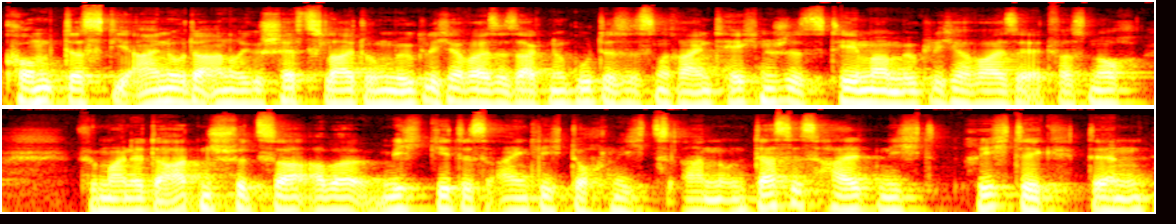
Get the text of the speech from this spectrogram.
kommt, dass die eine oder andere Geschäftsleitung möglicherweise sagt, na gut, das ist ein rein technisches Thema, möglicherweise etwas noch für meine Datenschützer, aber mich geht es eigentlich doch nichts an. Und das ist halt nicht richtig, denn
